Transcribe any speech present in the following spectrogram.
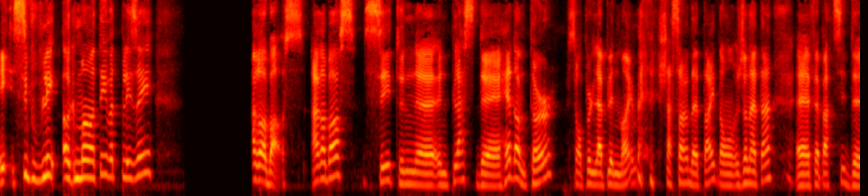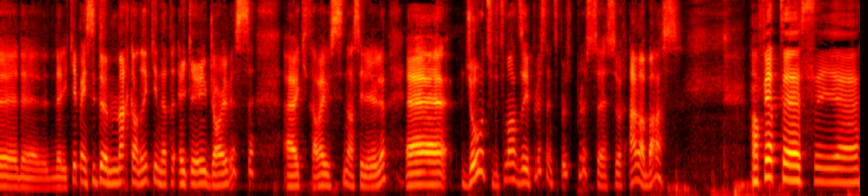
Et si vous voulez augmenter votre plaisir, Arobas. Arobas, c'est une, euh, une place de headhunter, si on peut l'appeler de même, chasseur de tête, dont Jonathan euh, fait partie de, de- de l'équipe, ainsi de Marc-André, qui est notre a.k.a. Jarvis, euh, qui travaille aussi dans ces lieux-là. Euh, Joe, tu veux-tu m'en dire plus, un petit peu plus euh, sur Arobas? En fait, c'est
